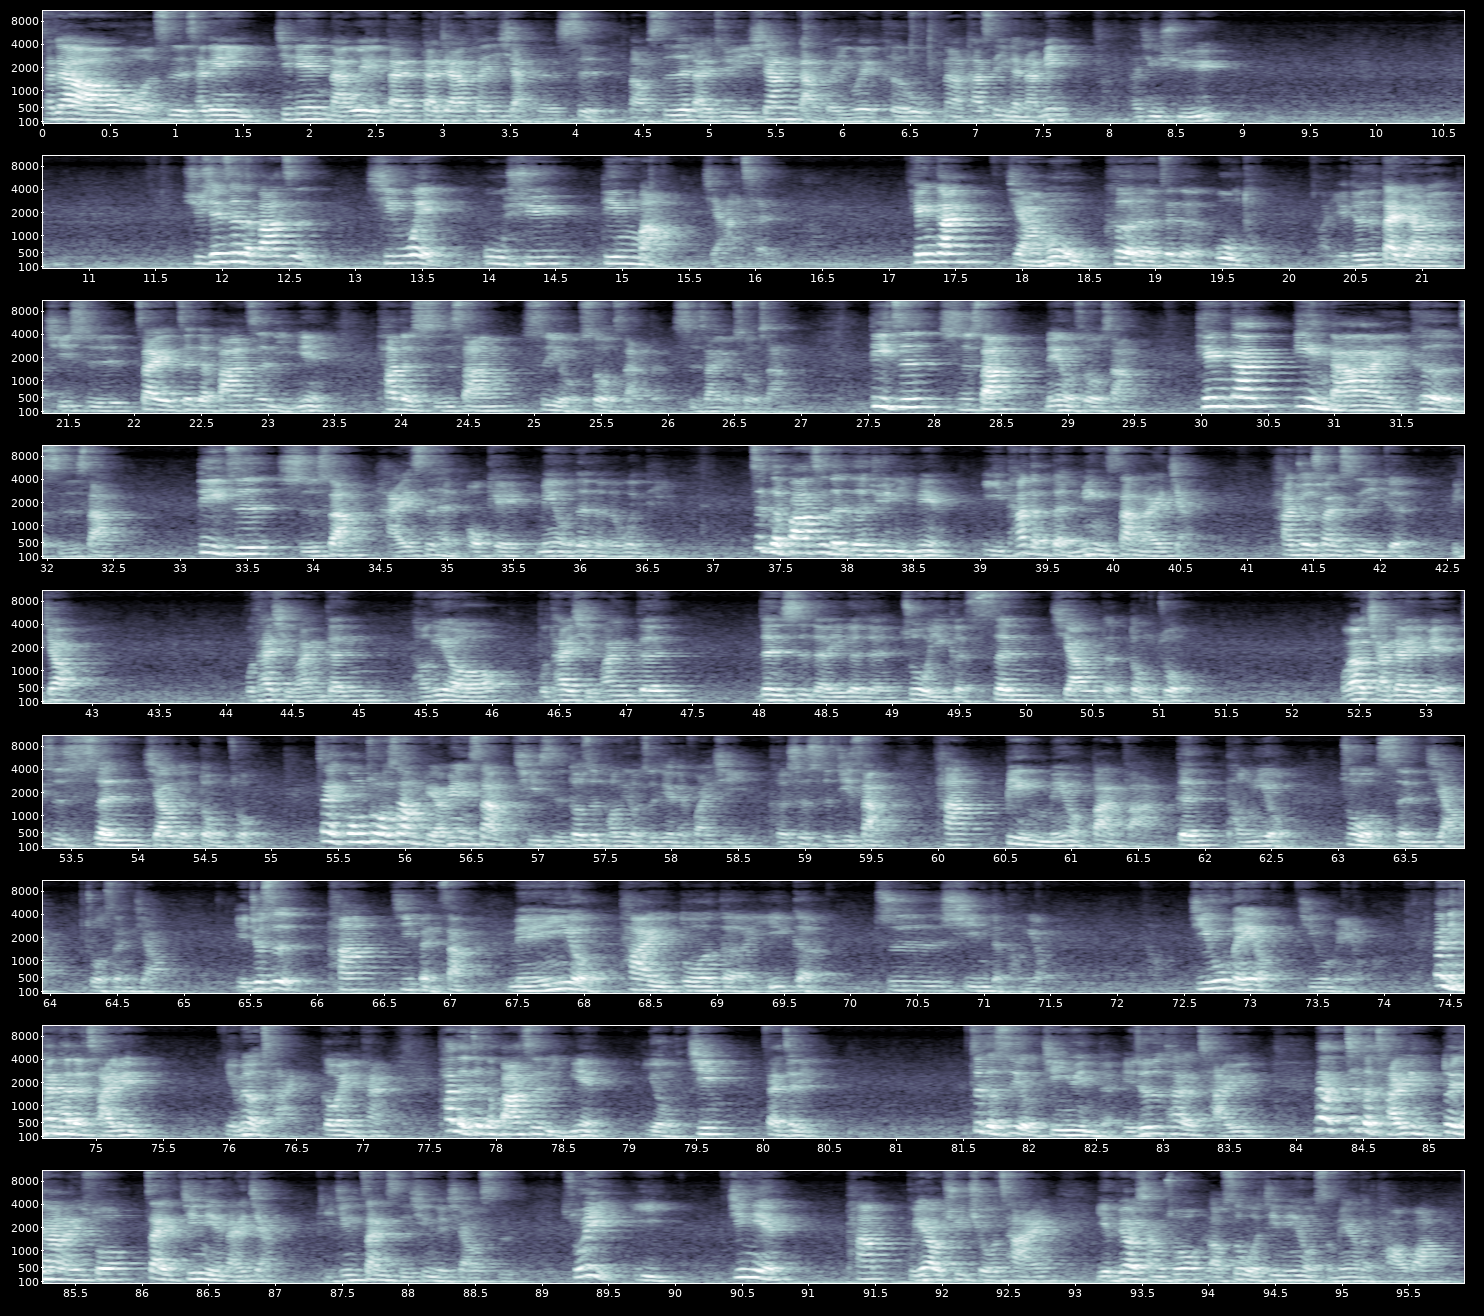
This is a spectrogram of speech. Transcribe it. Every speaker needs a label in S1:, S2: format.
S1: 大家好，我是蔡天意，今天来为大大家分享的是老师来自于香港的一位客户，那他是一个男命，他姓徐，徐先生的八字辛未、戊戌、丁卯、甲辰，天干甲木克了这个戊土啊，也就是代表了，其实在这个八字里面，他的食伤是有受伤的，食伤有受伤，地支食伤没有受伤。天干印来克食伤，地支食伤还是很 OK，没有任何的问题。这个八字的格局里面，以他的本命上来讲，他就算是一个比较不太喜欢跟朋友、不太喜欢跟认识的一个人做一个深交的动作。我要强调一遍，是深交的动作。在工作上表面上其实都是朋友之间的关系，可是实际上。他并没有办法跟朋友做深交，做深交，也就是他基本上没有太多的一个知心的朋友，几乎没有，几乎没有。那你看他的财运有没有财？各位，你看他的这个八字里面有金在这里，这个是有金运的，也就是他的财运。那这个财运对他来说，在今年来讲，已经暂时性的消失。所以以今年他不要去求财，也不要想说老师我今年有什么样的桃花。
